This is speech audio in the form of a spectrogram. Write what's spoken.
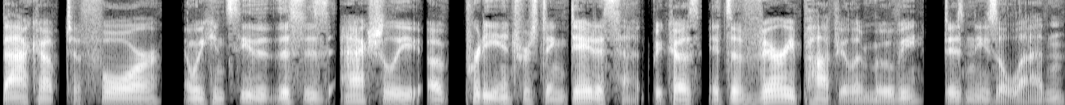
back up to 4. And we can see that this is actually a pretty interesting data set because it's a very popular movie, Disney's Aladdin,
